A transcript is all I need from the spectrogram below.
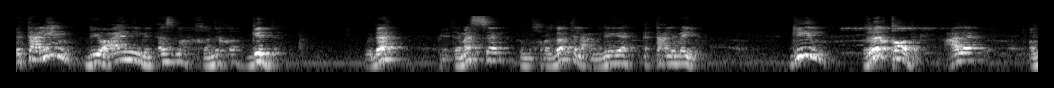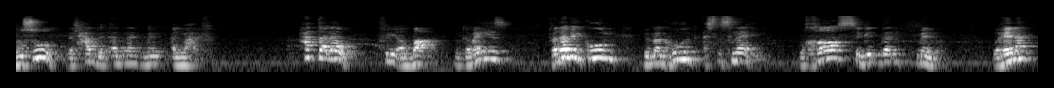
التعليم بيعاني من أزمة خانقة جدا وده بيتمثل في مخرجات العملية التعليمية. جيل غير قادر على الوصول للحد الأدنى من المعرفة حتى لو في البعض متميز فده بيكون بمجهود استثنائي وخاص جدا منه. وهنا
